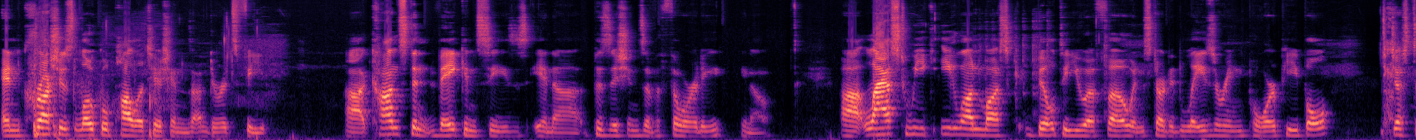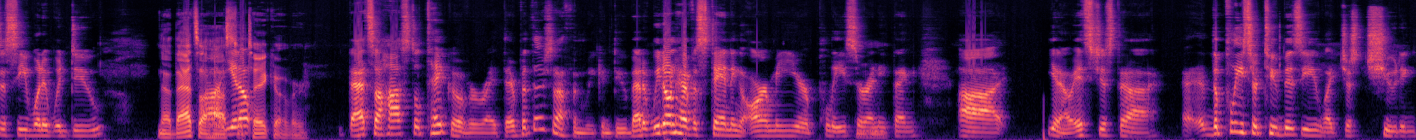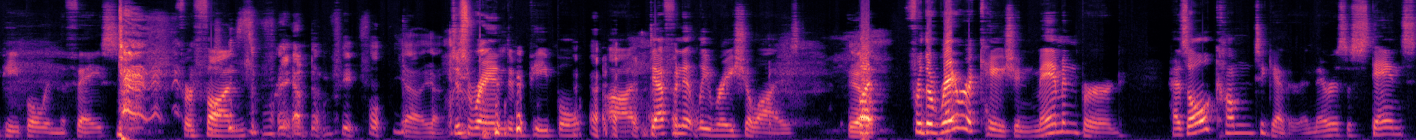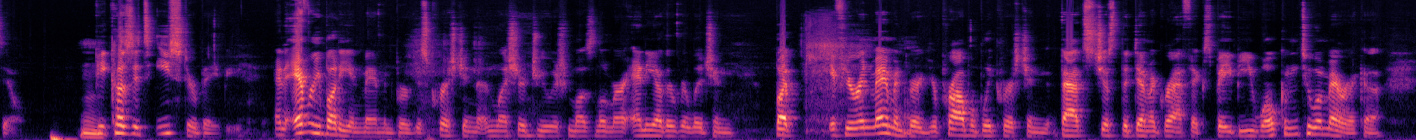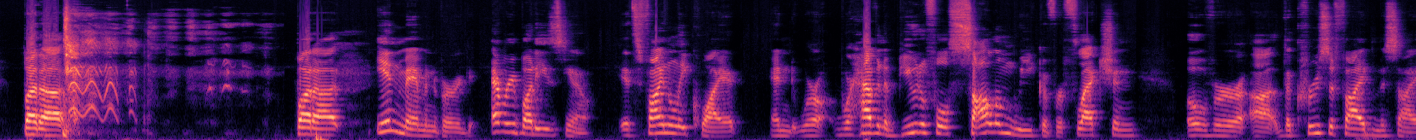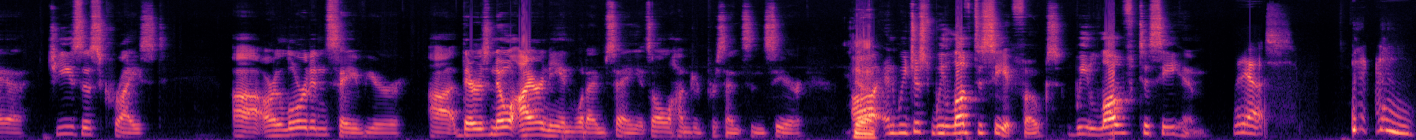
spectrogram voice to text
and crushes local politicians under its feet. Uh, constant vacancies in uh, positions of authority, you know. Uh, last week, Elon Musk built a UFO and started lasering poor people just to see what it would do. Now that's a Uh, hostile you know- takeover. That's a hostile takeover right there, but there's nothing we can do about it. We don't have a standing army or police or Mhm. anything. Uh, you know, it's just, uh, the police are too busy, like, just shooting people in the face for fun. Just random people. Yeah, yeah. just random people. Uh, definitely racialized. Yeah. But for the rare occasion, Mammonburg has all come together and there is a standstill. Hmm. Because it's Easter, baby. And everybody in Mammonburg is Christian unless you're Jewish, Muslim, or any other religion. But if you're in Mammonburg, you're probably Christian. That's just the demographics, baby. Welcome to America. But, uh. but, uh, in Mammonburg, everybody's, you know, it's finally quiet and we're we're having a beautiful solemn week of reflection over uh, the crucified Messiah, Jesus Christ, uh, our Lord and Savior. Uh, there's no irony in what I'm saying; it's all 100% sincere. Yeah. Uh, and we just we love to see it, folks. We love to see him. Yes. and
